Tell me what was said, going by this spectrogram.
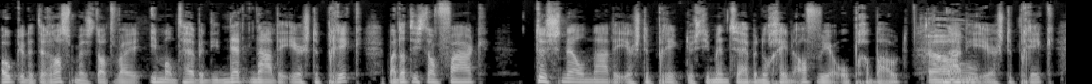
ook in het Erasmus, dat wij iemand hebben die net na de eerste prik, maar dat is dan vaak te snel na de eerste prik. Dus die mensen hebben nog geen afweer opgebouwd na die eerste prik.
